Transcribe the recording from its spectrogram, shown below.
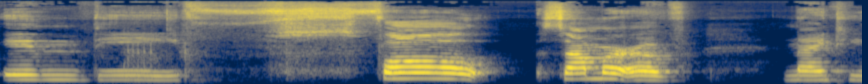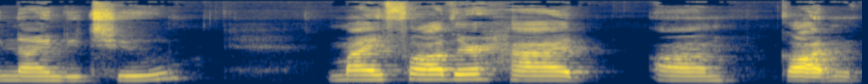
in the fall summer of 1992, my father had um, gotten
